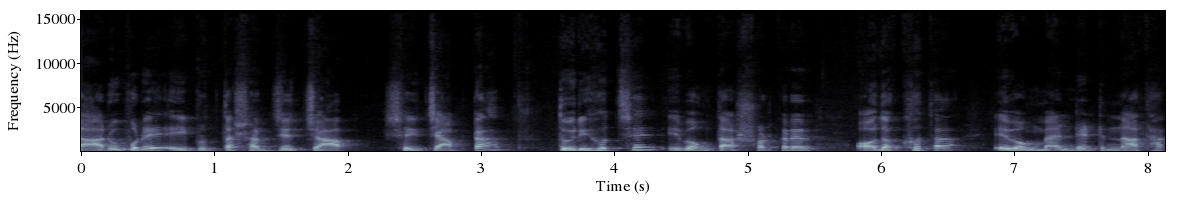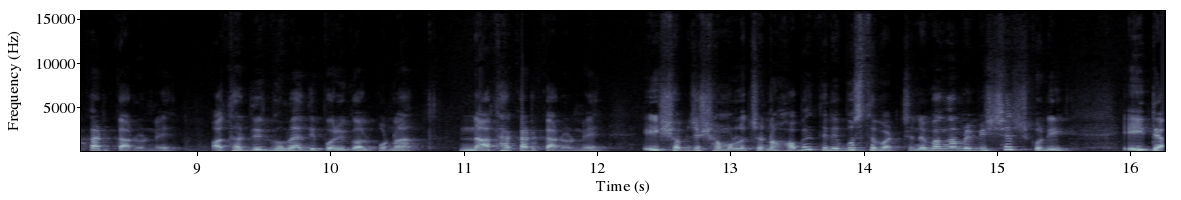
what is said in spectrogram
তার উপরে এই প্রত্যাশার যে চাপ, সেই চাপটা তৈরি হচ্ছে এবং তার সরকারের অদক্ষতা এবং ম্যান্ডেট না থাকার কারণে অর্থাৎ দীর্ঘমেয়াদী পরিকল্পনা না থাকার কারণে এইসব যে সমালোচনা হবে তিনি বুঝতে পারছেন এবং আমি বিশ্বাস করি এইটা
